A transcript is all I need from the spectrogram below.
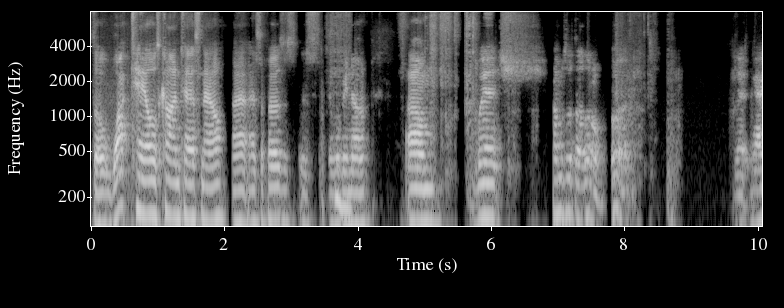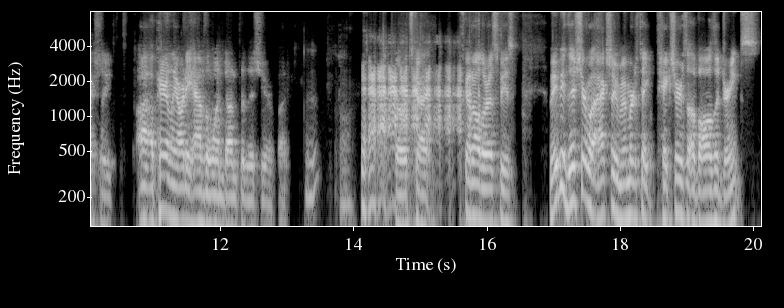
the What Tails contest now. Uh, I suppose is, is it will be known, um, which comes with a little book that we actually uh, apparently already have the one done for this year, but Ooh. so it's got it's got all the recipes. Maybe this year we'll actually remember to take pictures of all the drinks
